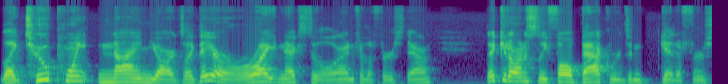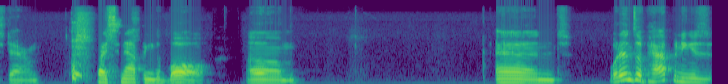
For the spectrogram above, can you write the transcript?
like 2.9 yards. Like they are right next to the line for the first down. They could honestly fall backwards and get a first down by snapping the ball. Um, and what ends up happening is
